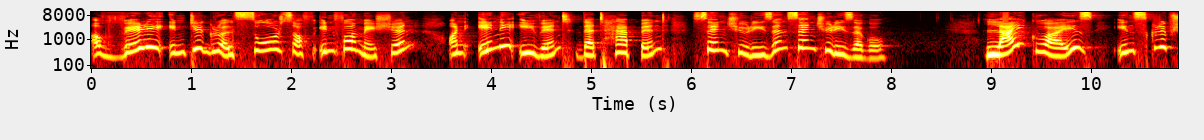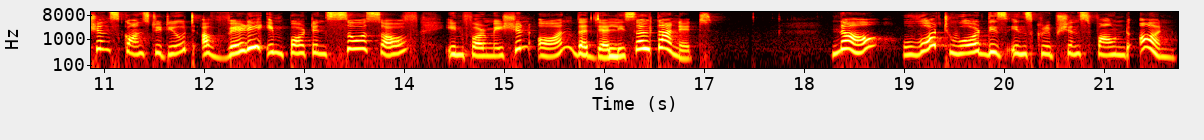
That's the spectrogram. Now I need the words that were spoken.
a very integral source of information on any event that happened centuries and centuries ago. Likewise, inscriptions constitute a very important source of information on the Delhi Sultanate. Now, what were these inscriptions found on?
